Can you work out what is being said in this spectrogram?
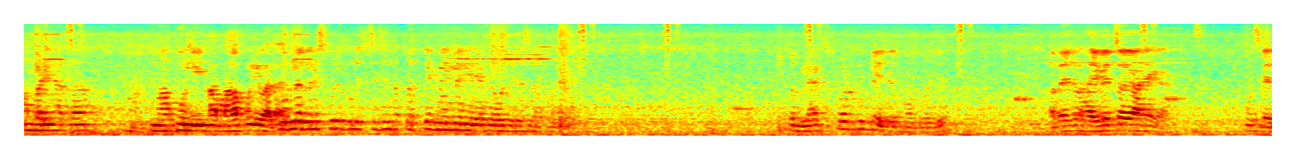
अंबाडी नाका महापोली. हा आहे. पूर्ण गणेशपुरी पोलीस स्टेशनचा प्रत्येक मेन मेन एरिया कव्हर केला सर आपण ब्लॅक स्पॉट कुठले येतात महत्त्वाचे? आता याच्यात हायवेचं आहे का? कुठले?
